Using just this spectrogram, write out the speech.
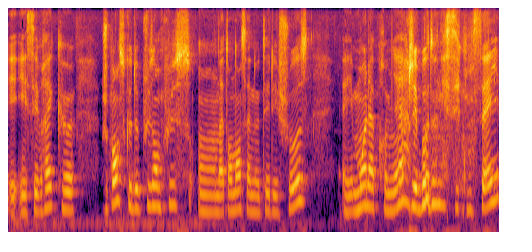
Et, c'est vrai que je pense que de plus en plus, on a tendance à noter les choses. Et moi, la première, j'ai beau donner ces conseils,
